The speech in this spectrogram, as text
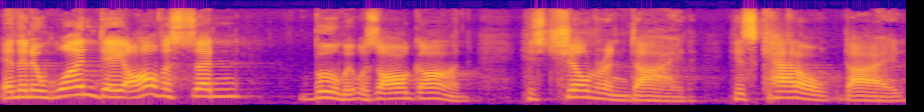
And then in one day, all of a sudden, boom, it was all gone. His children died. His cattle died.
